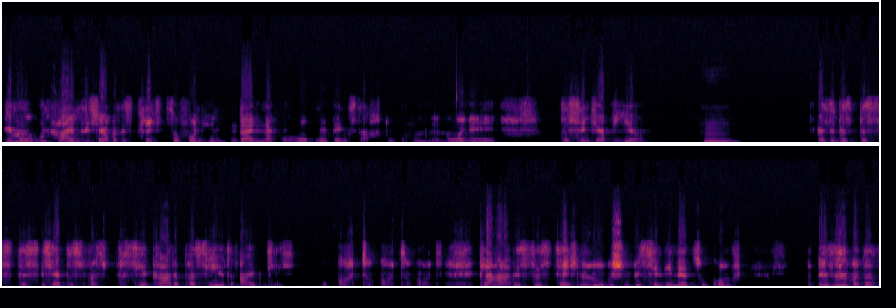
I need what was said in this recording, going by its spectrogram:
immer unheimlicher, aber das kriegt so von hinten deinen Nacken hoch und du denkst, ach du grüne Neune, ey, das sind ja wir. Hm. Also das, das, das ist ja das, was, was hier gerade passiert eigentlich. Oh Gott, oh Gott, oh Gott. Klar ist es technologisch ein bisschen in der Zukunft. Das ist aber das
